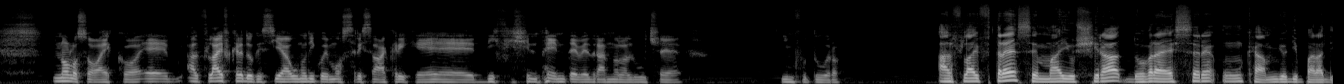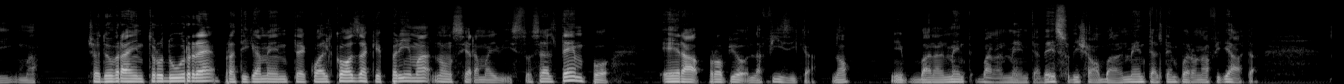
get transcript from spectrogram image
non lo so, ecco, Half-Life credo che sia uno di quei mostri sacri che difficilmente vedranno la luce in futuro. Half-Life 3, se mai uscirà, dovrà essere un cambio di paradigma. Cioè dovrà introdurre praticamente qualcosa che prima non si era mai visto. Se al tempo era proprio la fisica, no? Banalmente, banalmente, adesso diciamo banalmente, al tempo era una figata.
